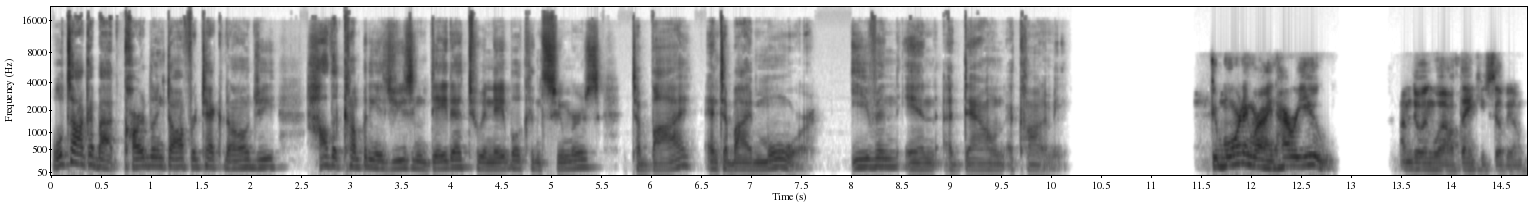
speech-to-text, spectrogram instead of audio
We'll talk about card linked offer technology, how the company is using data to enable consumers to buy and to buy more, even in a down economy. Good morning, Ryan. How are you? I'm doing well. Thank you, Silvio.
